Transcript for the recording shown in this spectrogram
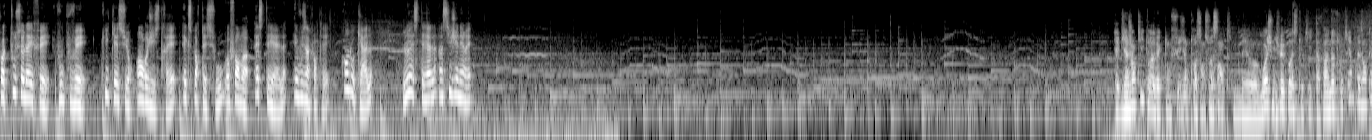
Fois que tout cela est fait, vous pouvez cliquer sur Enregistrer, exporter sous au format STL et vous importez en local le STL ainsi généré. T'es bien gentil toi avec ton Fusion 360, mais euh, moi je m'y fais pas cet outil. T'as pas un autre outil à présenter?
